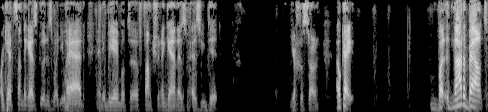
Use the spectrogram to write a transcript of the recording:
or get something as good as what you had and you'll be able to function again as as you did. Okay. But not about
